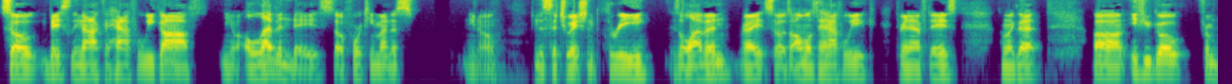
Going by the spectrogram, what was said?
So you basically knock a half a week off, you know, 11 days. So 14 minus, you know, in this situation, three is 11, right? So it's almost a half a week, three and a half days, something like that. Uh, if you go from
